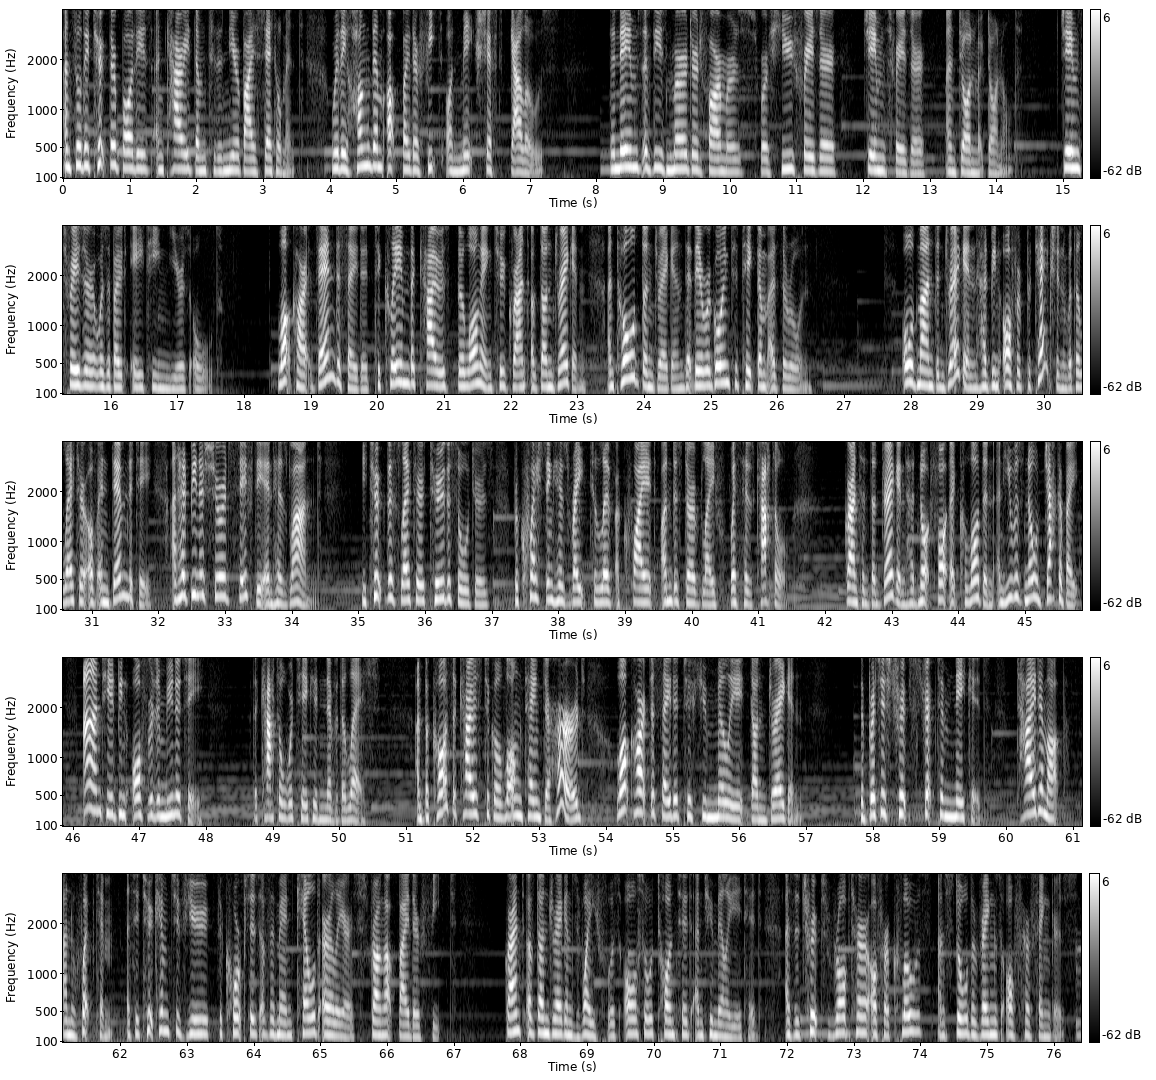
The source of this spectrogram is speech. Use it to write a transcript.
and so they took their bodies and carried them to the nearby settlement, where they hung them up by their feet on makeshift gallows. The names of these murdered farmers were Hugh Fraser, James Fraser, and John MacDonald. James Fraser was about 18 years old. Lockhart then decided to claim the cows belonging to Grant of Dundreggan and told Dundreggan that they were going to take them as their own. Old Man Dundreggan had been offered protection with a letter of indemnity and had been assured safety in his land. He took this letter to the soldiers, requesting his right to live a quiet, undisturbed life with his cattle. Grant and Dundreggan had not fought at Culloden, and he was no Jacobite, and he had been offered immunity. The cattle were taken nevertheless, and because the cows took a long time to herd, Lockhart decided to humiliate Dundreggan. The British troops stripped him naked, tied him up, and whipped him as they took him to view the corpses of the men killed earlier strung up by their feet. Grant of Dundreggan's wife was also taunted and humiliated as the troops robbed her of her clothes and stole the rings off her fingers.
